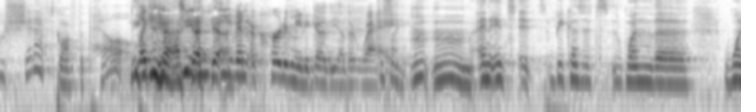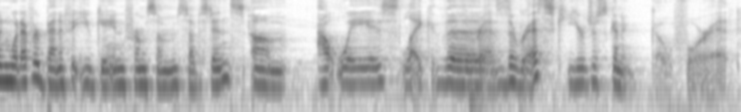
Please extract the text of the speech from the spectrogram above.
oh shit, I have to go off the pill. Like Mm-hmm. Yeah, it didn't yeah. even occur to me to go the other way. It's like mm-mm. and it's it's because it's when the when whatever benefit you gain from some substance um outweighs like the the risk, risk. you're just gonna go for it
